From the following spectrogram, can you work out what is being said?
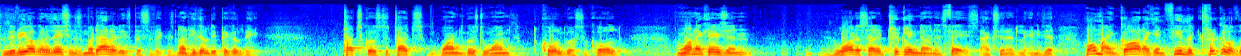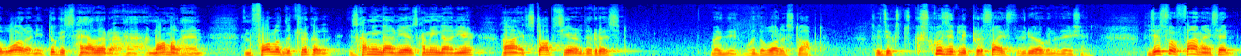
So the reorganization is modality specific. It's not higgledy-piggledy. Touch goes to touch, warmth goes to warmth, cold goes to cold. On one occasion, water started trickling down his face accidentally. And he said, Oh my God, I can feel the trickle of the water. And he took his other normal hand and followed the trickle. It's coming down here, it's coming down here. Ah, it stops here at the wrist where the, where the water stopped. So it's exquisitely precise, the reorganization. Just for fun, I said,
